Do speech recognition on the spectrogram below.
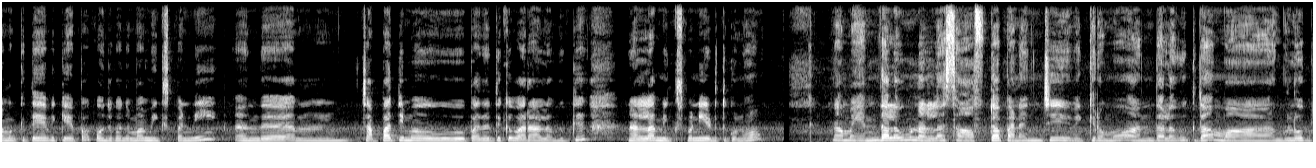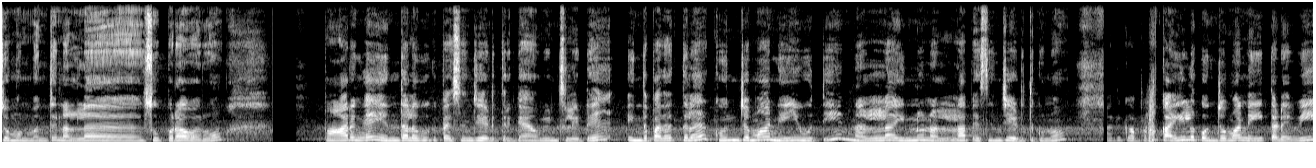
நமக்கு தேவைக்கேற்ப கொஞ்சம் கொஞ்சமாக மிக்ஸ் பண்ணி அந்த சப்பாத்தி மாவு பதத்துக்கு வர அளவுக்கு நல்லா மிக்ஸ் பண்ணி எடுத்துக்கணும். நம்ம எந்த அளவு நல்லா சாஃப்டாக பனைஞ்சு வைக்கிறோமோ அந்த அளவுக்கு தான் மா குலோப் ஜாமுன் வந்து நல்லா சூப்பராக வரும். பாருங்கள் எந்த அளவுக்கு பிசைஞ்சு எடுத்திருக்கேன் அப்படின்னு சொல்லிட்டு இந்த பதத்தில் கொஞ்சமாக நெய் ஊற்றி நல்லா இன்னும் நல்லா பிசைஞ்சு எடுத்துக்கணும். அதுக்கப்புறம் கையில் கொஞ்சமாக நெய் தடவி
